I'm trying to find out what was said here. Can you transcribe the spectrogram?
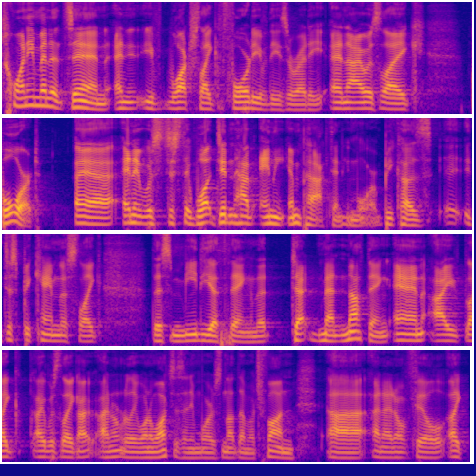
20 minutes in and you've watched like 40 of these already and i was like bored uh, and it was just what didn't have any impact anymore because it, it just became this like this media thing that, that meant nothing and i like i was like i, I don't really want to watch this anymore it's not that much fun uh, and i don't feel like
